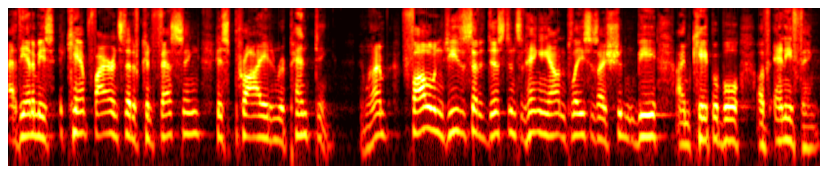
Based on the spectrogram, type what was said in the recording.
at the enemy's campfire instead of confessing his pride and repenting. And when I'm following Jesus at a distance and hanging out in places I shouldn't be, I'm capable of anything.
